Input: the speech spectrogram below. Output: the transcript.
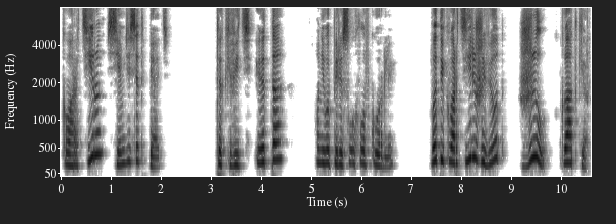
Квартира 75. Так ведь это... У него переслухло в горле. В этой квартире живет, жил Гаткер.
